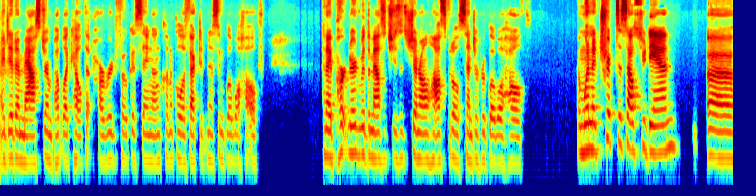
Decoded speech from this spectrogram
I did a master in public health at Harvard, focusing on clinical effectiveness and global health. And I partnered with the Massachusetts General Hospital Center for Global Health. And when a trip to South Sudan uh,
